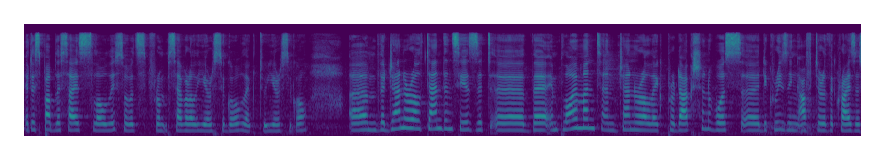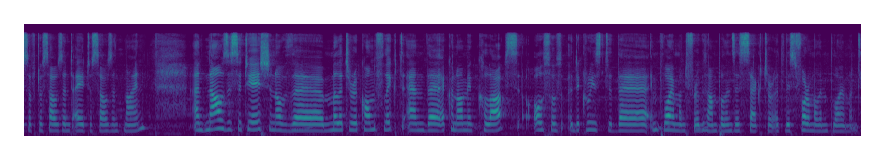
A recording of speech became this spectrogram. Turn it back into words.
it is publicized slowly. So it's from several years ago, like two years ago. Um, the general tendency is that uh, the employment and general like production was uh, decreasing after the crisis of 2008-2009 and now the situation of the military conflict and the economic collapse also decreased the employment, for example, in this sector, at least formal employment.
